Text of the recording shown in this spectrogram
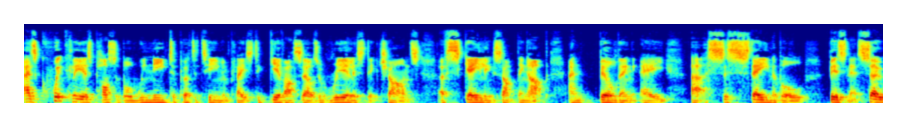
as quickly as possible, we need to put a team in place to give ourselves a realistic chance of scaling something up and building a, uh, sustainable business. So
